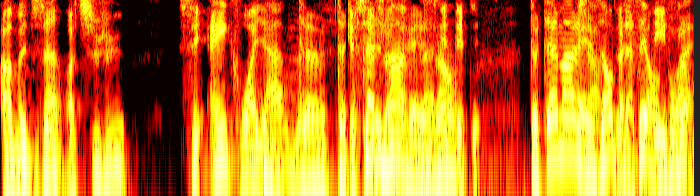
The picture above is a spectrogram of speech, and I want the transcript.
en me disant as-tu vu? C'est incroyable que tellement raison. Tu as tellement raison, parce pourrait,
